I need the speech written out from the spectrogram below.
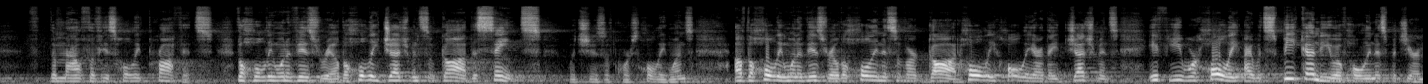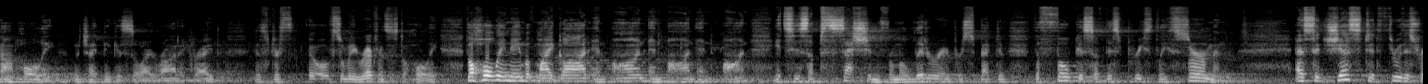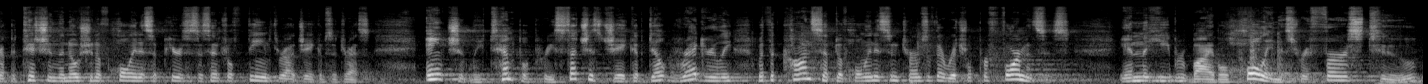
the mouth of his holy prophets, the Holy One of Israel, the holy judgments of God, the saints, which is, of course, holy ones, of the Holy One of Israel, the holiness of our God. Holy, holy are they judgments. If ye were holy, I would speak unto you of holiness, but ye are not holy, which I think is so ironic, right? There's oh, so many references to holy. The holy name of my God, and on and on and on. It's his obsession from a literary perspective, the focus of this priestly sermon. As suggested through this repetition, the notion of holiness appears as a central theme throughout Jacob's address. Anciently, temple priests such as Jacob dealt regularly with the concept of holiness in terms of their ritual performances. In the Hebrew Bible, holiness refers to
